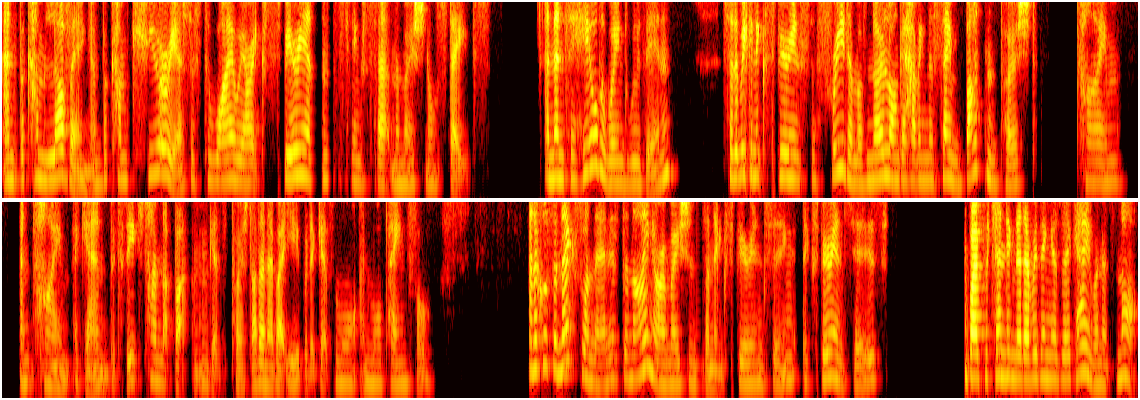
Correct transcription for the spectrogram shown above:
and become loving and become curious as to why we are experiencing certain emotional states. And then to heal the wound within so that we can experience the freedom of no longer having the same button pushed time and time again. Because each time that button gets pushed, I don't know about you, but it gets more and more painful. And of course, the next one then is denying our emotions and experiencing experiences by pretending that everything is okay when it's not.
